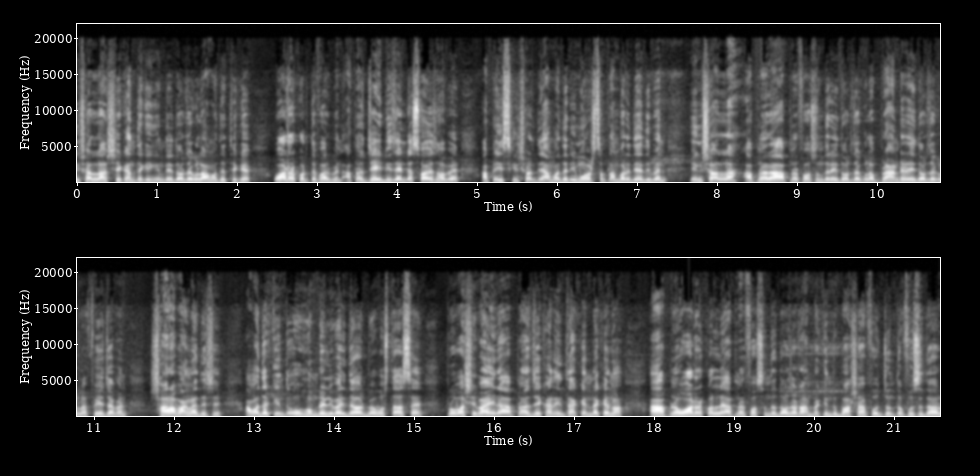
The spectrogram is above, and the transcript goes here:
ইনশাল্লাহ সেখান থেকে কিন্তু এই দরজাগুলো আমাদের থেকে অর্ডার করতে পারবেন। আপনার যেই ডিজাইনটা চয়েস হবে, আপনি স্ক্রিনশট দিয়ে আমাদের ইমো হোয়াটসঅ্যাপ নাম্বারে দিয়ে দিবেন। ইনশাল্লাহ আপনারা আপনার পছন্দের এই দরজাগুলো, ব্র্যান্ডের এই দরজাগুলো পেয়ে যাবেন সারা বাংলাদেশে। আমাদের কিন্তু হোম ডেলিভারি দেওয়ার ব্যবস্থা আছে। প্রবাসী ভাইরা আপনারা যেখানেই থাকেন না কেন আপনার অর্ডার করলে আপনার পছন্দের দরজাটা আমরা কিন্তু বাসা পর্যন্ত পৌঁছে দেওয়ার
